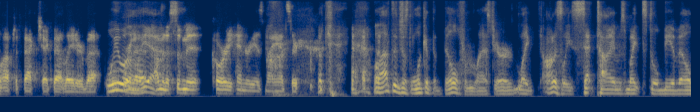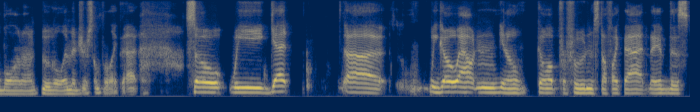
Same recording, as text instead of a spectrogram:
We'll have to fact check that later, but We will, gonna- yeah. I'm going to submit Cory Henry as my answer. Okay. well, I have to just look at the bill from last year. Like, honestly, set times might still be available on a Google image or something like that. So we get, uh, we go out and, you know, go up for food and stuff like that. They have this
